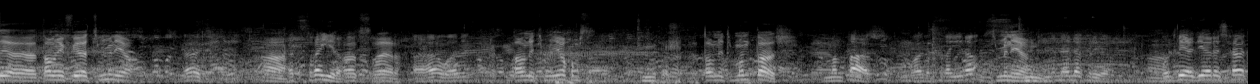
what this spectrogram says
هذه عطاوني فيها 8 هاك آه هاد الصغيره هذه صغيرة. آه ها هو هذا عطاوني 8 و 5 عطاوني 18 18 وهاد الصغيره 8 8000 ريال والبيع ديالها شحال؟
